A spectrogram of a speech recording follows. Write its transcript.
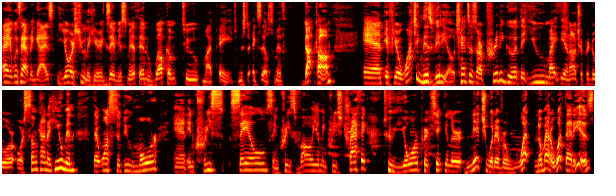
Hey, what's happening, guys? Yours truly here, Xavier Smith, and welcome to my page, MrXLSmith.com. And if you're watching this video, chances are pretty good that you might be an entrepreneur or some kind of human that wants to do more and increase sales, increase volume, increase traffic to your particular niche, whatever, what, no matter what that is,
